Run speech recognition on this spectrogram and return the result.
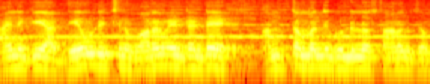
ఆయనకి ఆ దేవుడిచ్చిన వరం ఏంటంటే అంతమంది గుండెల్లో స్నానం చం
